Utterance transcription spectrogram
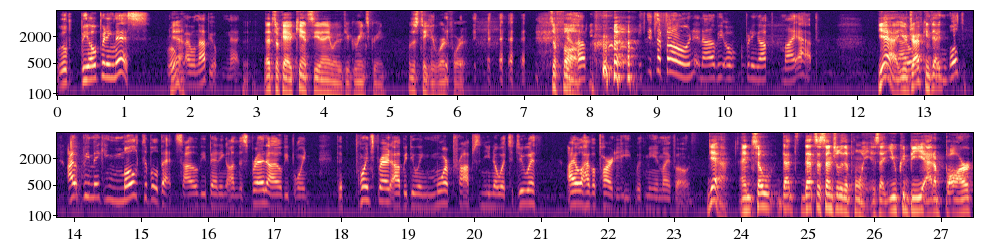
we'll be opening this. yeah. I will not be opening that. That's okay. I can't see it anyway with your green screen. I'll just take your word for it. It's a phone. Yeah, it's a phone, and I'll be opening up my app. Yeah, your DraftKings. I will be making multiple bets. I will be betting on the spread. I will be point the point spread. I'll be doing more props than you know what to do with. I will have a party with me and my phone. Yeah, and so that's that's essentially the point: is that you could be at a bar,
